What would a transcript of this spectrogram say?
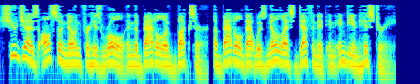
Shuja is also known for his role in the Battle of Buxar, a battle that was no less definite in Indian history.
